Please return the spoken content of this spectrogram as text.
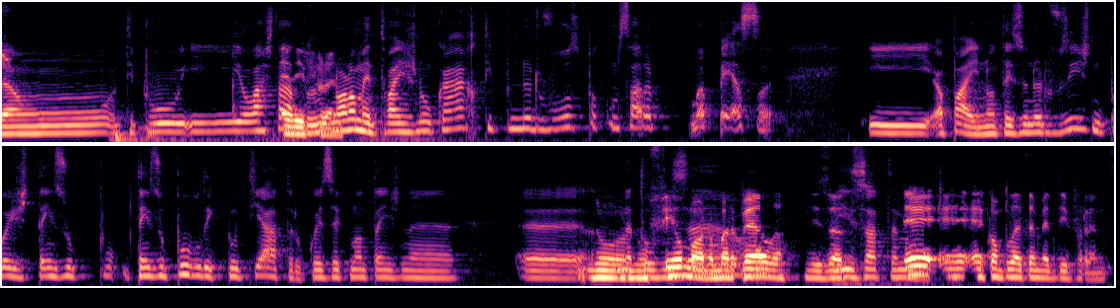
então, tipo, e lá está. É normalmente vais no carro tipo nervoso para começar a- uma peça. E, opá, e não tens o nervosismo, depois tens o, tens o público no teatro, coisa que não tens na, uh, No, na no televisão. filme ou numa novela. Exato. Exatamente. É, é, é completamente diferente.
